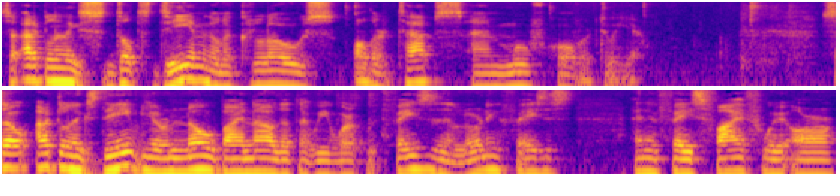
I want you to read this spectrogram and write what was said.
so arcolinux.d, I'm going to close other tabs and move over to here. So ArcoLinuxD, you know by now that we work with phases and learning phases. And in phase 5 we are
